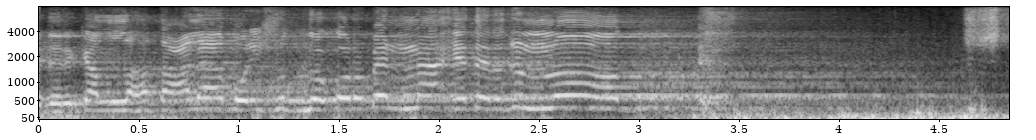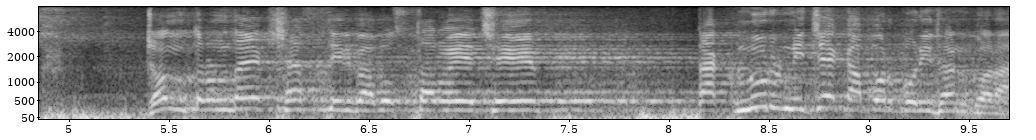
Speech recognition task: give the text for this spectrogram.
এদেরকে আল্লাহ তাআলা পরিশুদ্ধ করবেন না, এদের জন্য যন্ত্রণাদায়ক শাস্তির ব্যবস্থা রয়েছে। টাকনুর নিচে কাপড় পরিধান করা,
